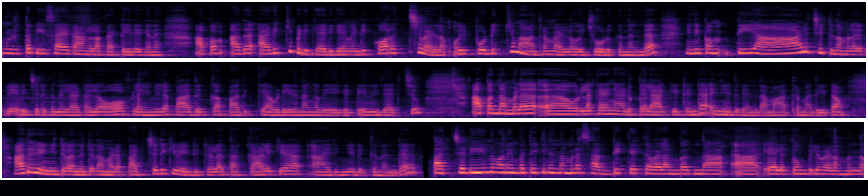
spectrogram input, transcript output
മുഴുത്ത പീസായിട്ടാണല്ലോ കട്ട് ചെയ്തേക്കുന്നത് അപ്പം അത് അടുക്കി പിടിക്കാതിരിക്കാൻ വേണ്ടി കുറച്ച് വെള്ളം ഒരു പൊടിക്ക് മാത്രം വെള്ളം ഒഴിച്ച് കൊടുക്കുന്നുണ്ട്. ഇനിയിപ്പം തീ ആളിച്ചിട്ട് നമ്മൾ വേവിച്ചെടുക്കുന്നില്ല കേട്ടോ. ലോ ഫ്ലെയിമിൽ പതുക്കെ പതുക്കെ അവിടെ ഇരുന്ന് അങ്ങ് വേകട്ടെ എന്ന് വിചാരിച്ചു. അപ്പം നമ്മൾ ഉരുളക്കിഴങ്ങ് അടുപ്പിലാക്കിയിട്ടുണ്ട്. ഇനി അത് വെന്താൽ മാത്രം മതി കേട്ടോ. അത് കഴിഞ്ഞിട്ട് വന്നിട്ട് നമ്മുടെ പച്ചടിക്ക് വേണ്ടിയിട്ടുള്ള തക്കാളിക്ക് അരിഞ്ഞെടുക്കുന്നുണ്ട്. പച്ചടി എന്ന് പറയുമ്പോഴത്തേക്കിനും നമ്മുടെ സദ്യക്കൊക്കെ വിളമ്പുന്ന ഇലത്തുമ്പിൽ വിളമ്പുന്ന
